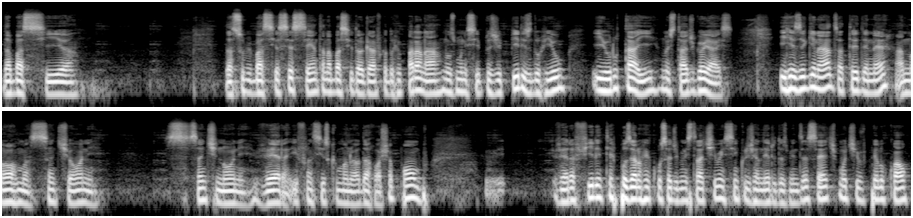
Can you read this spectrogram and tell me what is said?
da bacia da subbacia 60 na bacia hidrográfica do Rio Paraná, nos municípios de Pires do Rio e Urutaí, no estado de Goiás e resignados a Tredené, a Norma Santione, Santinone Vera e Francisco Manuel da Rocha Pombo, Vera Filha interpuseram recurso administrativo em 5 de janeiro de 2017, motivo pelo qual,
